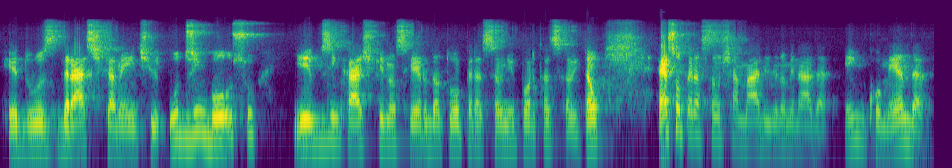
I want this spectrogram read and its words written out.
reduz drasticamente o desembolso e o desencaixe financeiro da tua operação de importação. Então, essa operação chamada e denominada encomenda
